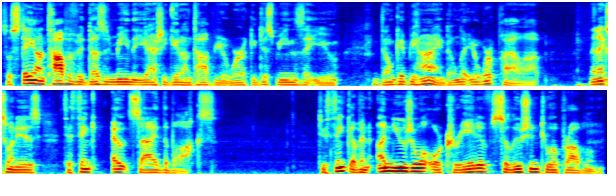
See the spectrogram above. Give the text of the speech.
So stay on top of it doesn't mean that you actually get on top of your work. It just means that you don't get behind. Don't let your work pile up. The next one is to think outside the box. To think of an unusual or creative solution to a problem.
